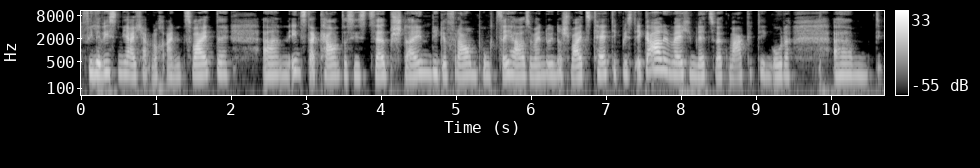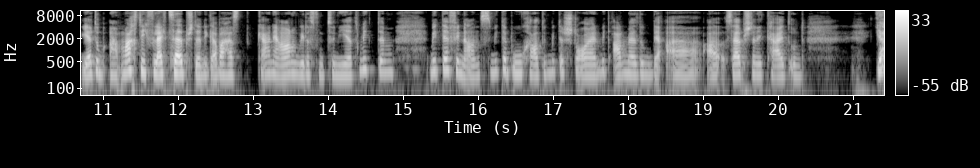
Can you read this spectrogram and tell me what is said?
Viele wissen ja, ich habe noch einen zweiten äh, Insta-Account, das ist selbstständigefrauen.ch. Also wenn du in der Schweiz tätig bist, egal in welchem Netzwerk, Marketing oder ähm, ja, du machst dich vielleicht selbstständig, aber hast keine Ahnung, wie das funktioniert mit dem, mit der Finanz, mit der Buchhaltung, mit der Steuern, mit Anmeldung der äh, Selbstständigkeit und ja,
